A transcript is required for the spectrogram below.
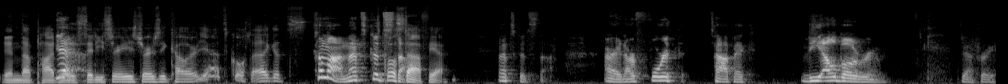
in the Padres Yeah. City Series jersey color. Yeah, it's cool. Like it's Come on, that's good cool stuff. stuff. Yeah. That's good stuff. All right, our fourth topic, the elbow room. Jeffrey,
